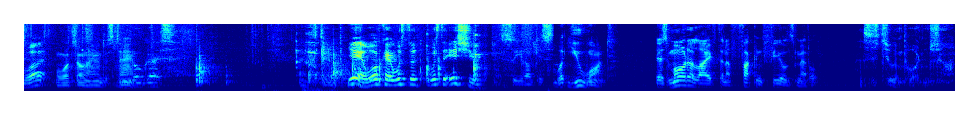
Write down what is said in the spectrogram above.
What? Well, what don't I understand? Go, guys. Yeah, well, okay, what's the what's the issue? So you don't get what you want. There's more to life than a fucking Fields medal. This is too important, Sean.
